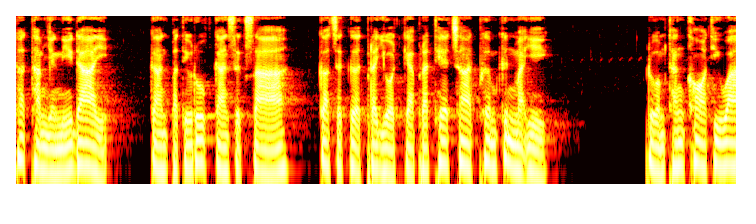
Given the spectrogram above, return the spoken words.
ถ้าทำอย่างนี้ได้ การปฏิรูปการศึกษาก็จะเกิดประโยชน์แก่ประเทศชาติเพิ่มขึ้นมาอีก รวมทั้งข้อที่ว่า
